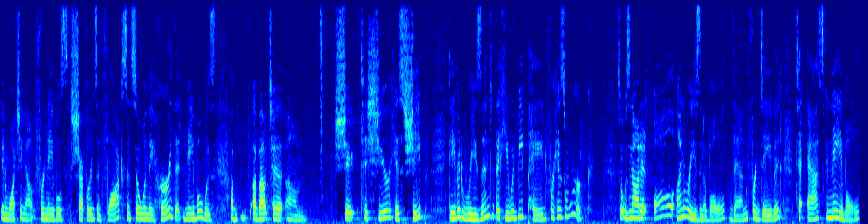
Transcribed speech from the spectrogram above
in watching out for Nabal's shepherds and flocks. And so when they heard that Nabal was ab- about to, um, she- to shear his sheep, David reasoned that he would be paid for his work. So it was not at all unreasonable then for David to ask Nabal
